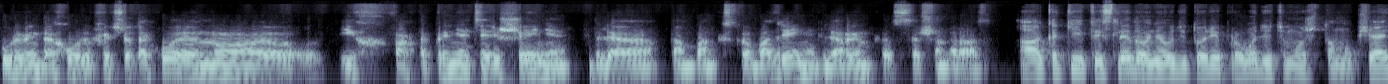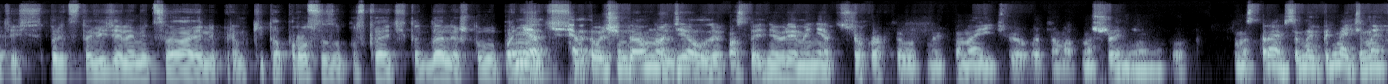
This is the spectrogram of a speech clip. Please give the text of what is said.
уровень доходов и все такое, но э, их фактор принятия решения для там, банковского обозрения, для рынка совершенно разный. А какие-то исследования аудитории проводите? Может, там общаетесь с представителями ЦА или прям какие-то опросы запускаете и так далее, чтобы понять? Нет, это очень давно делали, в последнее время нет. Все как-то вот мы по наитию в этом отношении. Вот. Мы стараемся. Мы, понимаете, мы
